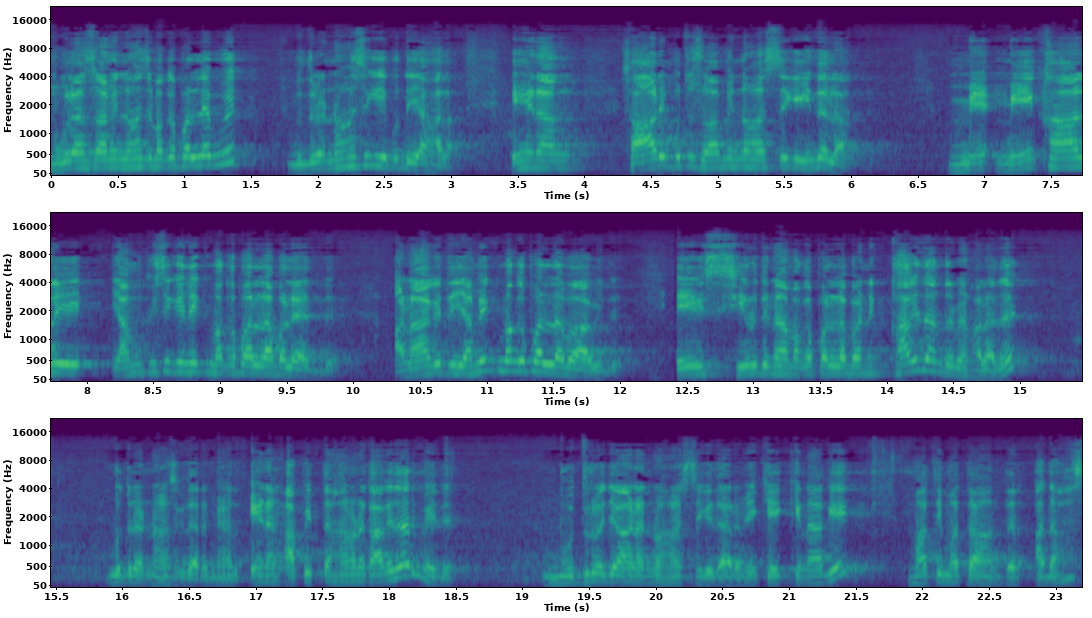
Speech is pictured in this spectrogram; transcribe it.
මුගලන් ස්වාමීන් වහන්සේ මගපල් ලැබුවෙත් බුදුරජාණන් වහන්සේ කියපු දේ අහලා. එහෙනම් සාරිපුත්තු ස්වාමීන් වහන්සේගේ ඉඳලා මේ මේ කාලේ යම් කිසි කෙනෙක් මගපල් ලබලා ඇද්ද? අනාගතේ යමෙක් මගපල් ලබාවිද? ඒ සියලු දෙනා මගපල් ලබන්නේ කාගේ ධර්මයෙන් අහලාද? බුදුරජාණන් වහන්සේගේ ධර්මයෙන් අහලා. එහෙනම් අපිත් අහනවනේ කාගේ ධර්මයේද? බුදුරජාණන් වහන්සේගේ ධර්මයේ එක එක්කෙනාගේ මති මතාන්තර අදහස්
